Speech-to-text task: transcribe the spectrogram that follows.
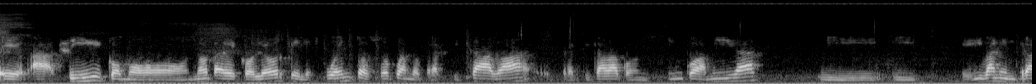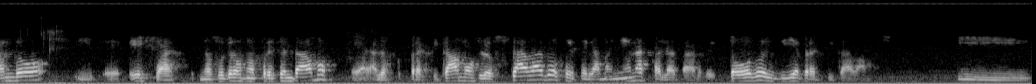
Eh, así como nota de color que les cuento, yo cuando practicaba, practicaba con cinco amigas y, iban entrando y eh, ellas, nosotros nos presentábamos, eh, a los practicábamos los sábados desde la mañana hasta la tarde, todo el día practicábamos. Y,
